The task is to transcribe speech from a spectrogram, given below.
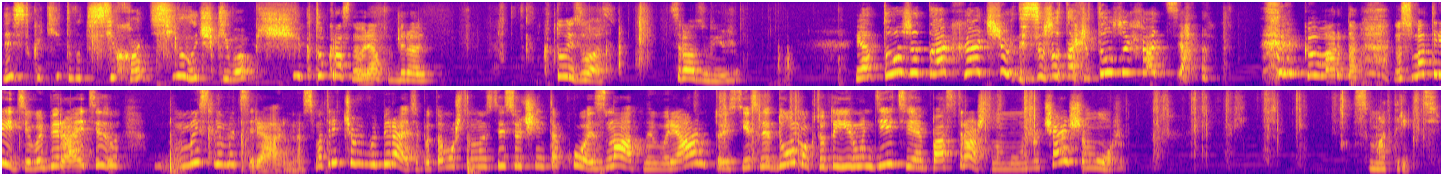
Здесь какие-то вот все хотелочки вообще. Кто красный вариант выбирает? Кто из вас? Сразу вижу. Я тоже так хочу. Здесь уже так тоже хотят. Коварно. Ну смотрите, выбирайте мысли материально. Смотрите, что вы выбираете, потому что ну, здесь очень такой знатный вариант. То есть, если дома кто-то ерундите по-страшному жучайше может. Смотрите,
